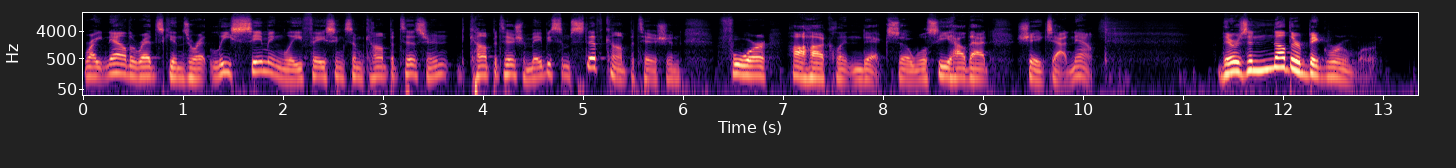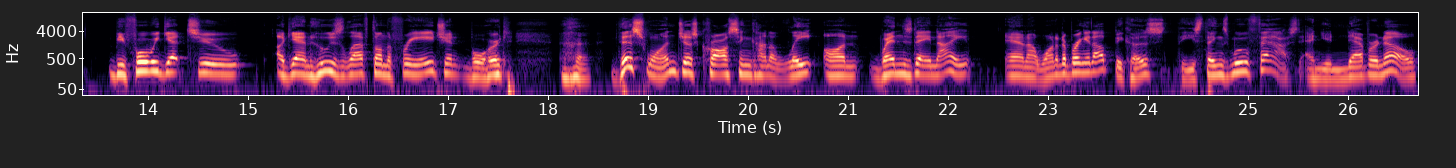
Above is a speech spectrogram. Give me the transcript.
right now the Redskins are at least seemingly facing some competition, competition, maybe some stiff competition for haha Clinton Dix. So we'll see how that shakes out. Now, there's another big rumor before we get to again who's left on the free agent board. this one just crossing kind of late on Wednesday night, and I wanted to bring it up because these things move fast, and you never know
